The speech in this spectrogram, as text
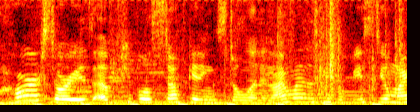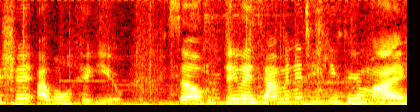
horror stories of people's stuff getting stolen and I'm one of those people if you steal my shit I will hit you. So anyways I'm gonna take you through my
